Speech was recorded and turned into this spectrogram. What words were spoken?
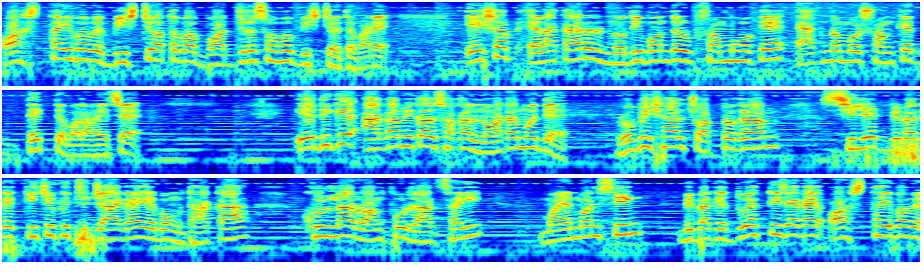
অস্থায়ীভাবে বৃষ্টি অথবা বজ্রসহ বৃষ্টি হতে পারে। এসব এলাকার নদীবন্দর সমূহকে এক নম্বর সংকেত দেখতে বলা হয়েছে। এদিকে আগামীকাল সকাল নটার মধ্যে রবিশাল, চট্টগ্রাম, সিলেট বিভাগে কিছু কিছু জায়গায় এবং ঢাকা, খুলনা, রংপুর, রাজশাহী ময়মনসিং বিভাগে দু একটি জায়গায় অস্থায়ীভাবে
